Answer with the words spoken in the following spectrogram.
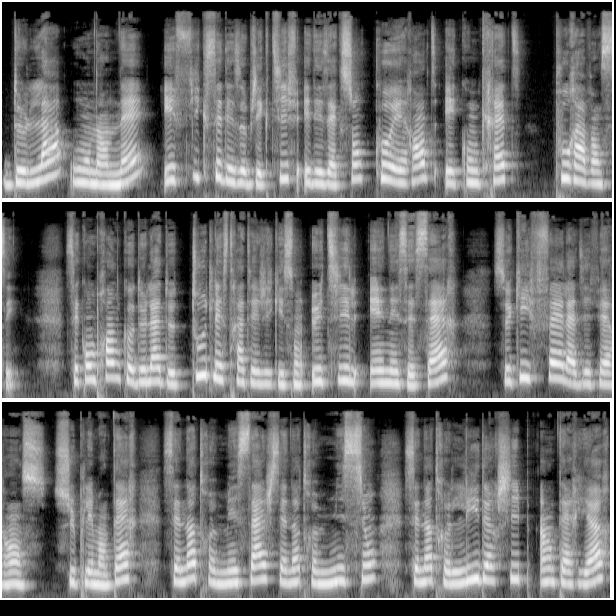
de là où on en est et fixer des objectifs et des actions cohérentes et concrètes pour avancer. C'est comprendre qu'au-delà de toutes les stratégies qui sont utiles et nécessaires, ce qui fait la différence supplémentaire, c'est notre message, c'est notre mission, c'est notre leadership intérieur,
